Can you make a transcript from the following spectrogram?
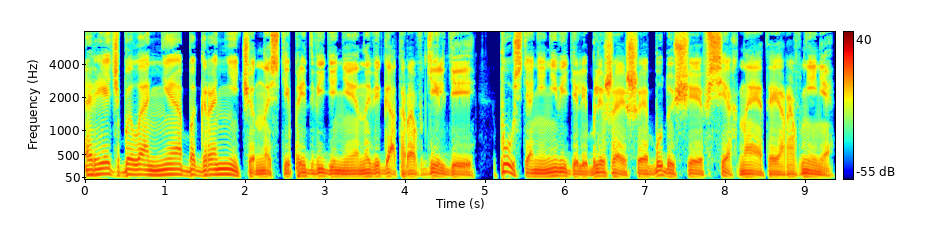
Речь была не об ограниченности предвидения навигаторов гильдии. Пусть они не видели ближайшее будущее всех на этой равнине.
